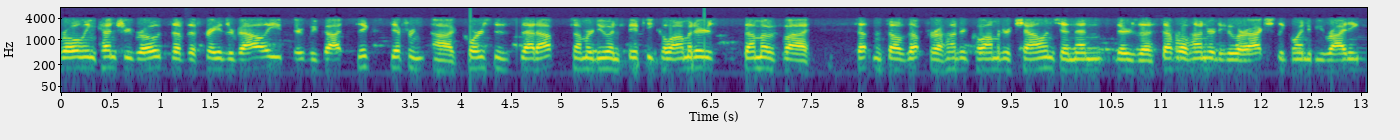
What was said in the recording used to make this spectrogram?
rolling country roads of the Fraser Valley. There, we've got six different uh, courses set up. Some are doing 50 kilometers. Some have uh, set themselves up for a 100 kilometer challenge, and then there's uh, several hundred who are actually going to be riding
